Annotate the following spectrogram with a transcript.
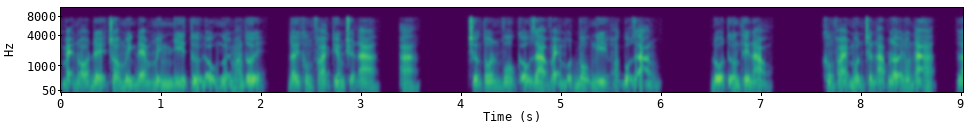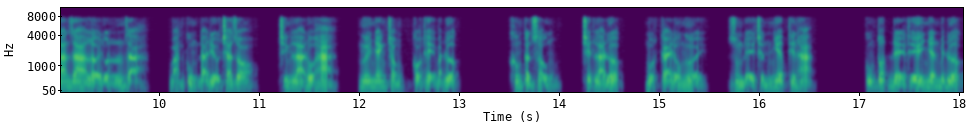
Mẹ nó để cho mình đem mình nhi tử đầu người mang tới, đây không phải kiếm chuyện a a. Trường tôn vô cấu ra vẻ một bộ nghi hoặc bộ dáng. Đỗ tướng thế nào? Không phải muốn chấn áp lời đồn a, lan ra lời đồn giả, bản cung đã điều tra rõ, chính là đỗ hà, ngươi nhanh chóng có thể bắt được không cần sống, chết là được, một cái đầu người, dùng để chấn nhiếp thiên hạ. Cũng tốt để thế nhân biết được,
